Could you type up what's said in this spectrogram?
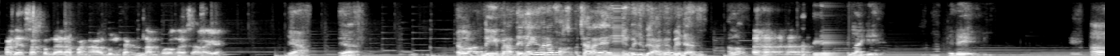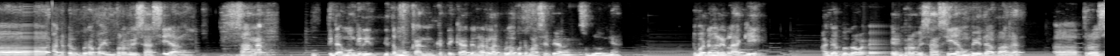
pada saat penggarapan album ke-6 kalau nggak salah ya. Ya, ya. Kalau diperhatiin lagi sebenarnya cara nyanyi gue juga agak beda tuh. Kalau perhatiin lagi. Jadi eh, ada beberapa improvisasi yang sangat tidak mungkin ditemukan ketika dengar lagu-lagu The Massive yang sebelumnya. Coba dengerin lagi, ada beberapa improvisasi yang beda banget. Eh, terus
